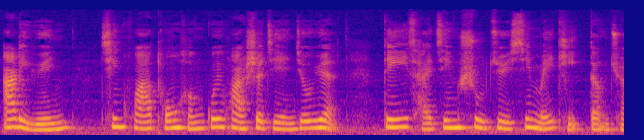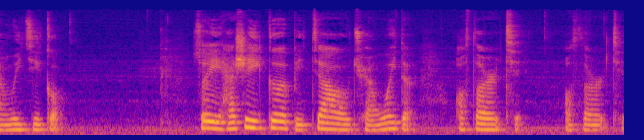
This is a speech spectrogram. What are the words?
阿里云、清华同衡规划设计研究院、第一财经数据新媒体等权威机构，所以还是一个比较权威的 authority authority。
